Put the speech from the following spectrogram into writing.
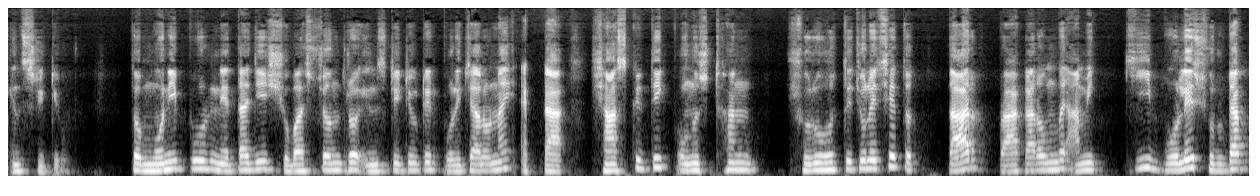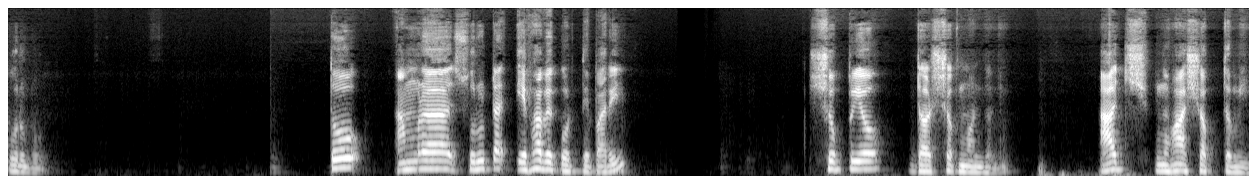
ইনস্টিটিউট। তো মণিপুর নেতাজি সুভাষচন্দ্র ইনস্টিটিউটের পরিচালনায় একটা সাংস্কৃতিক অনুষ্ঠান শুরু হতে চলেছে। তো তার প্রাকারম্ভে আমি কি বলে শুরুটা করব? তো আমরা শুরুটা এভাবে করতে পারি। সুপ্রিয় দর্শক মণ্ডলী, আজ মহাসপ্তমী।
